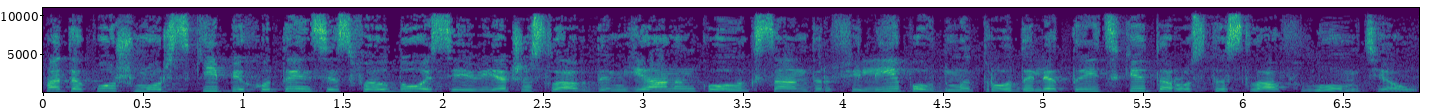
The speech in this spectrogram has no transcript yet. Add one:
а також морські піхотинці з Феодосії В'ячеслав Дем'яненко, Олександр Філіпов, Дмитро Делятицький та Ростислав Ломтєв.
